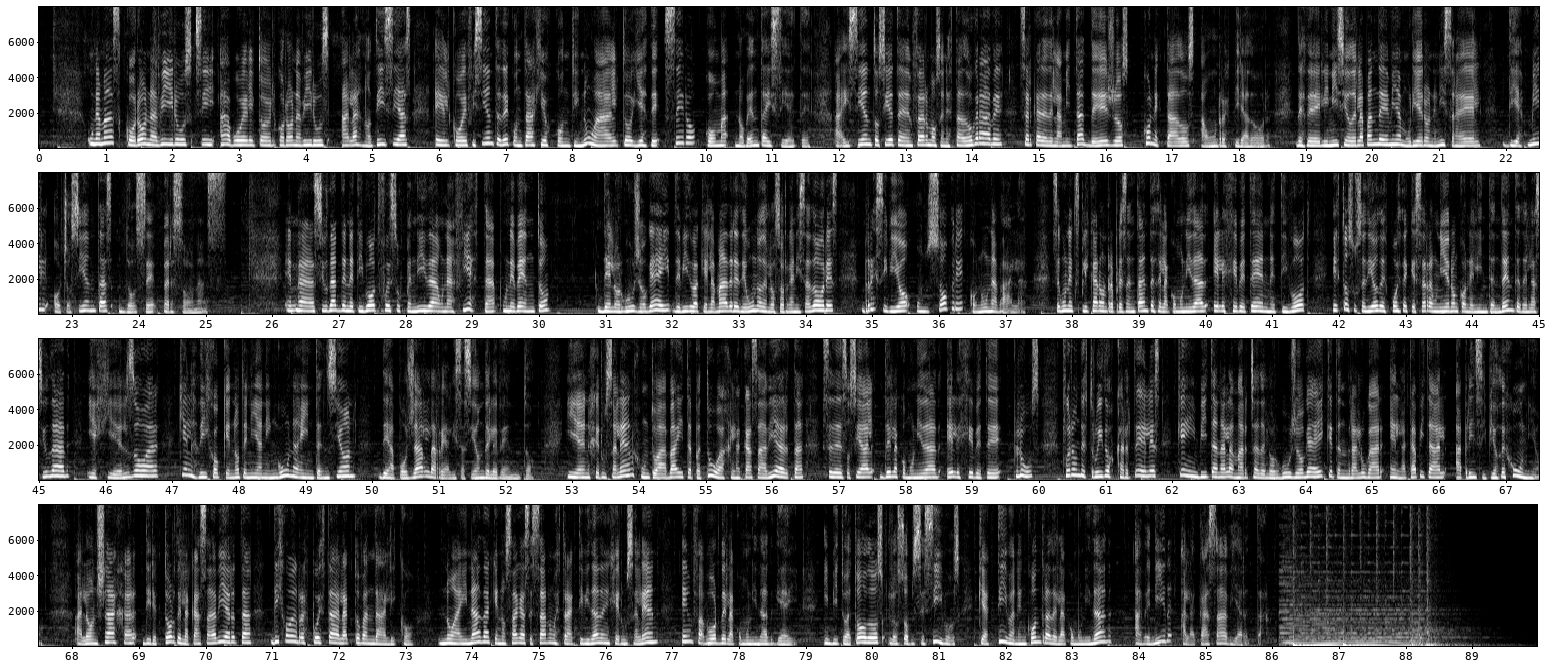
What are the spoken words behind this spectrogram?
Una más, coronavirus. Sí, ha vuelto el coronavirus a las noticias. El coeficiente de contagios continúa alto y es de 0,97. Hay 107 enfermos en estado grave, cerca de la mitad de ellos conectados a un respirador. Desde el inicio de la pandemia murieron en Israel 10.812 personas. En la ciudad de Netivot fue suspendida una fiesta, un evento del orgullo gay debido a que la madre de uno de los organizadores recibió un sobre con una bala. Según explicaron representantes de la comunidad LGBT en Netivot, esto sucedió después de que se reunieron con el intendente de la ciudad, Yehiel Zohar, quien les dijo que no tenía ninguna intención de apoyar la realización del evento. Y en Jerusalén, junto a Baita Patuach, la Casa Abierta, sede social de la comunidad LGBT, fueron destruidos carteles que invitan a la Marcha del Orgullo Gay que tendrá lugar en la capital a principios de junio. Alon Shahar, director de la Casa Abierta, dijo en respuesta al acto vandálico: No hay nada que nos haga cesar nuestra actividad en Jerusalén en favor de la comunidad gay. Invito a todos los obsesivos que activan en contra de la comunidad a venir a la casa abierta.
